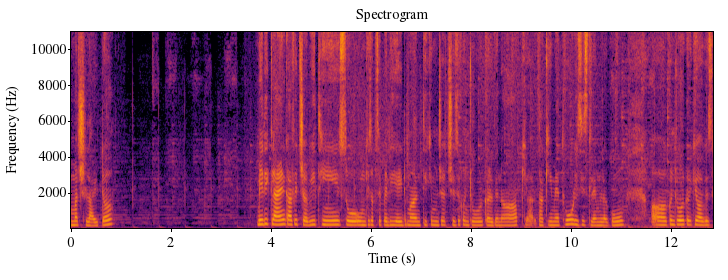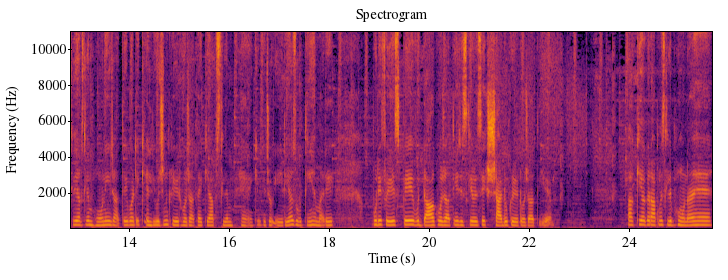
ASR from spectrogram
मच लाइटर मेरी क्लाइंट काफ़ी चबी थी सो उनकी सबसे पहली यही डिमांड थी कि मुझे अच्छे से कंट्रोल कर देना आप ताकि मैं थोड़ी सी स्लिम लगूँ कंट्रोल करके ऑब्वियसली आप स्लिम हो नहीं जाते बट एक एल्यूजन क्रिएट हो जाता है कि आप स्लिम हैं क्योंकि जो एरियाज़ होती हैं हमारे पूरे फेस पे वो डार्क हो जाती है जिसकी वजह से एक शेडो क्रिएट हो जाती है। बाकी अगर आपने स्लिप होना है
